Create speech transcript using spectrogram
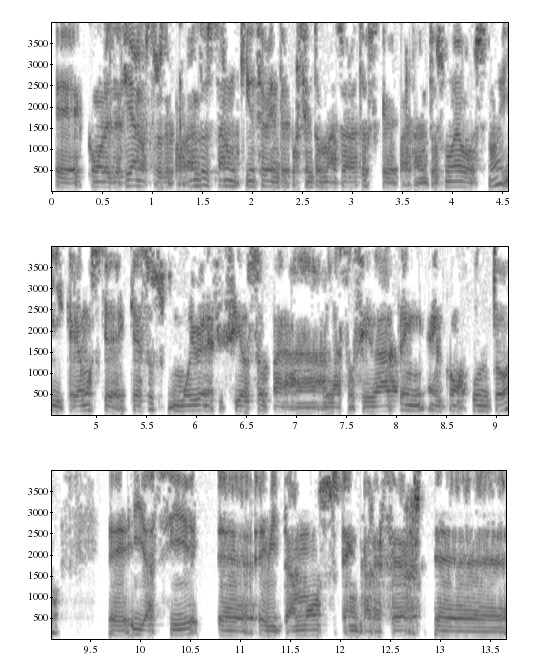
Eh, como les decía, nuestros departamentos están un 15-20% más baratos que departamentos nuevos ¿no? y creemos que, que, eso es muy beneficioso para la sociedad en, en conjunto eh, y así eh, evitamos encarecer eh,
